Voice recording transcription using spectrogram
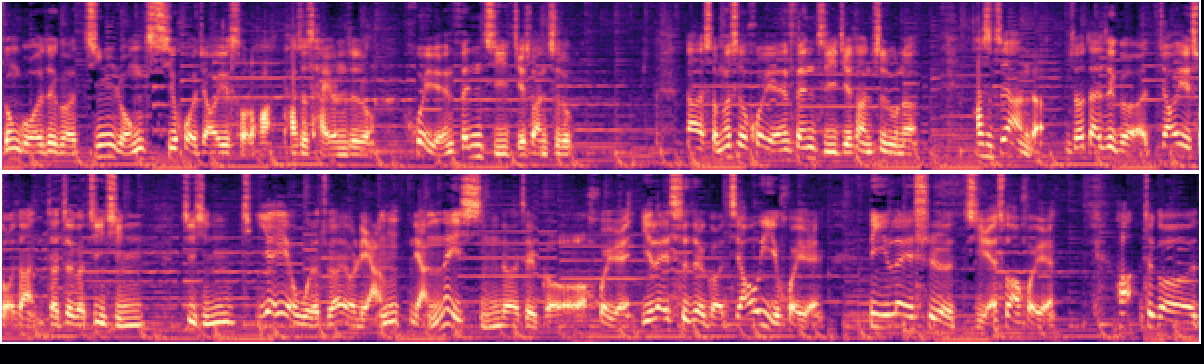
中国这个金融期货交易所的话，它是采用这种会员分级结算制度。那什么是会员分级结算制度呢？它是这样的，你说在这个交易所上的这个进行进行业业务的，主要有两两类型的这个会员，一类是这个交易会员。第一类是结算会员，好，这个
